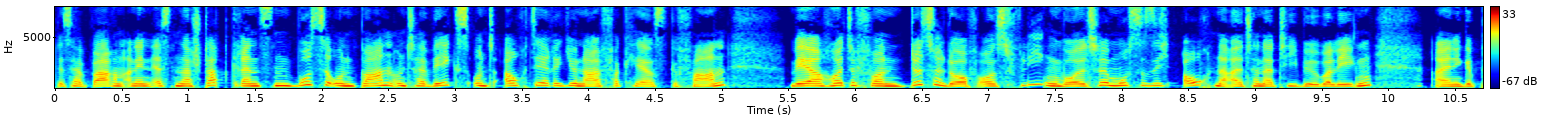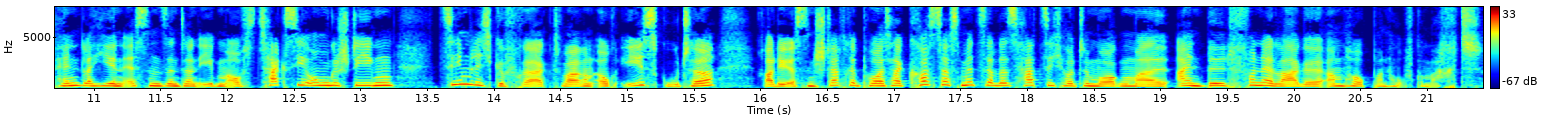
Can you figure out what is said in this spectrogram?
Deshalb waren an den Essener Stadtgrenzen Busse und Bahnen unterwegs und auch der Regionalverkehr ist gefahren. Wer heute von Düsseldorf aus fliegen wollte, musste sich auch eine Alternative überlegen. Einige Pendler hier in Essen sind dann eben aufs Taxi umgestiegen. Ziemlich gefragt waren auch E-Scooter. Radio Essen Stadtreporter Kostas Mitzerles hat sich heute Morgen mal ein Bild von der Lage am Hauptbahnhof gemacht.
